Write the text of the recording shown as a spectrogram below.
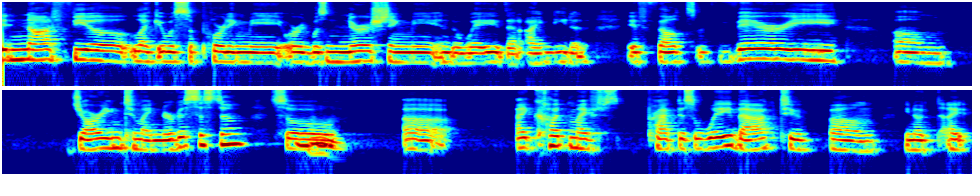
did not feel like it was supporting me or it was nourishing me in the way that I needed. It felt very um, jarring to my nervous system. So mm. uh, I cut my practice way back to, um, you know, I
